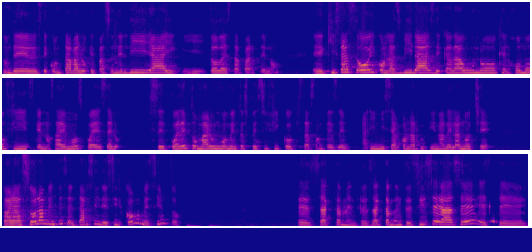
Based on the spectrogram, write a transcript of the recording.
donde se contaba lo que pasó en el día y, toda esta parte, ¿no? Eh, quizás hoy con las vidas de cada uno, que el home office, que no sabemos, puede ser se puede tomar un momento específico, quizás antes de iniciar con la rutina de la noche, para solamente sentarse y decir cómo me siento. Exactamente, exactamente. Sí se hace, este,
